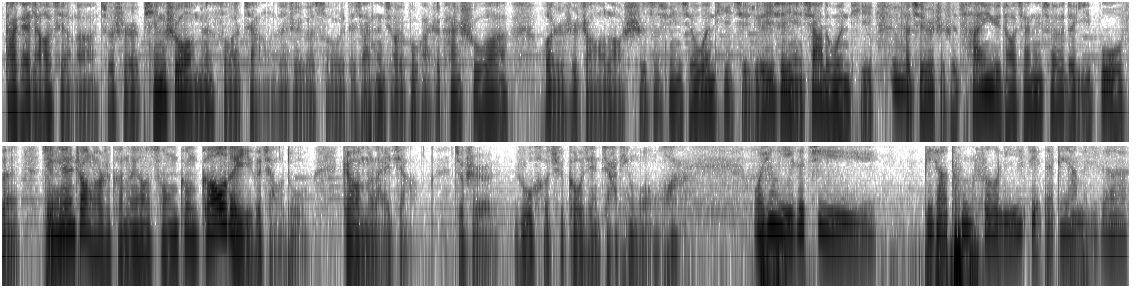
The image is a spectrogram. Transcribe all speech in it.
大概了解了，就是平时我们所讲的这个所谓的家庭教育，不管是看书啊，或者是找老师咨询一些问题，解决一些眼下的问题，它其实只是参与到家庭教育的一部分。今天赵老师可能要从更高的一个角度给我们来讲，就是如何去构建家庭文化。我用一个句比较通俗理解的这样的一个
